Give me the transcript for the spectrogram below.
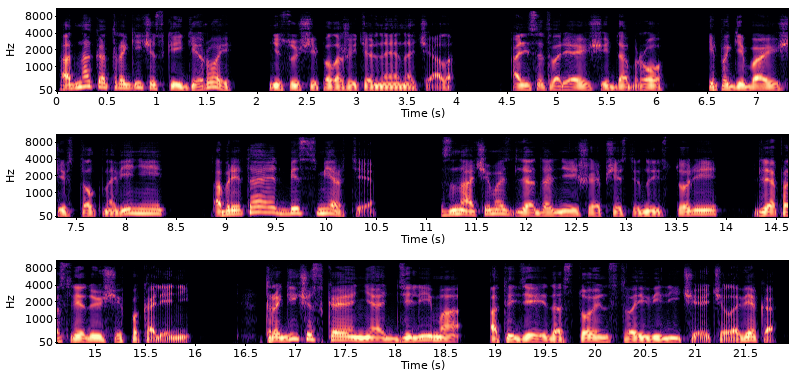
Однако трагический герой, несущий положительное начало, олицетворяющий добро и погибающий в столкновении, обретает бессмертие, значимость для дальнейшей общественной истории для последующих поколений. Трагическое неотделимо от идеи достоинства и величия человека –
